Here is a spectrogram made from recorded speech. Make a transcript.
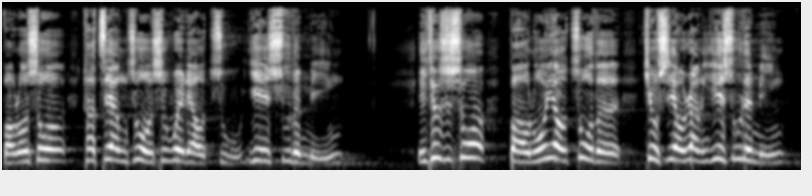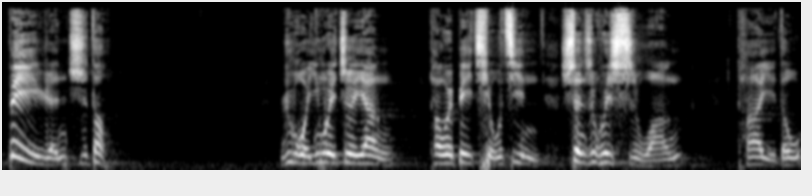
保罗说，他这样做是为了主耶稣的名，也就是说，保罗要做的就是要让耶稣的名。被人知道，如果因为这样他会被囚禁，甚至会死亡，他也都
